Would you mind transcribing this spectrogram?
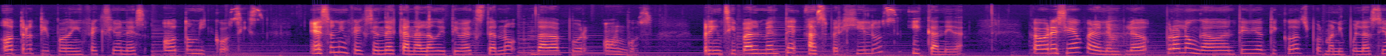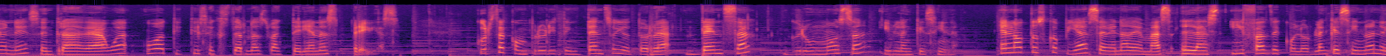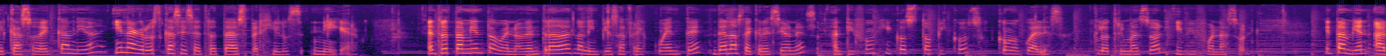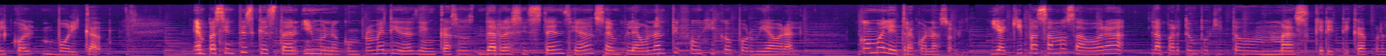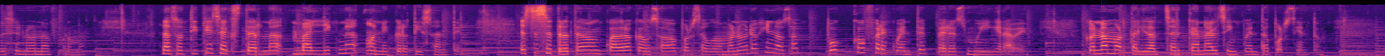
Otro tipo de infección es otomicosis es una infección del canal auditivo externo dada por hongos, principalmente Aspergillus y Candida, favorecida por el empleo prolongado de antibióticos por manipulaciones, entrada de agua u otitis externas bacterianas previas. Cursa con prurito intenso y otorrea densa, grumosa y blanquecina. En la otoscopía se ven además las hifas de color blanquecino en el caso de Cándida y negruzca si se trata de Aspergillus niger. El tratamiento, bueno, de entrada es la limpieza frecuente de las secreciones, antifúngicos tópicos como cuáles, clotrimazol y bifonazol, y también alcohol boricado. En pacientes que están inmunocomprometidos y en casos de resistencia se emplea un antifúngico por vía oral, como el itraconazol. Y aquí pasamos ahora la parte un poquito más crítica, por decirlo de una forma la otitis externa maligna o necrotizante. Este se trata de un cuadro causado por pseudomonas aeruginosa, poco frecuente pero es muy grave, con una mortalidad cercana al 50%.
